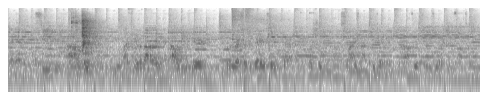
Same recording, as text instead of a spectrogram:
and then see how you might feel about it, and I'll be here for the rest of the day, so if you have any questions on the slides I'm presenting, uh, feel free to actually to me,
